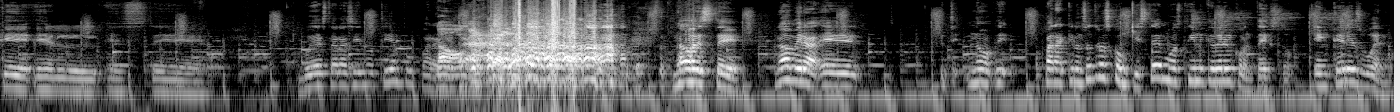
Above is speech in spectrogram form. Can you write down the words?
Que el, este, voy a estar haciendo tiempo para... No. no, este, no, mira, eh, no, para que nosotros conquistemos tiene que ver el contexto, en qué eres bueno.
